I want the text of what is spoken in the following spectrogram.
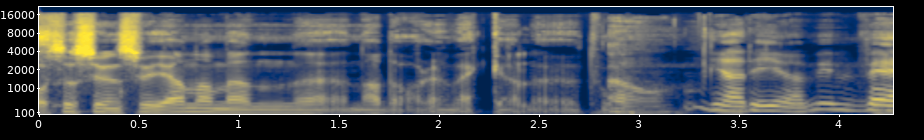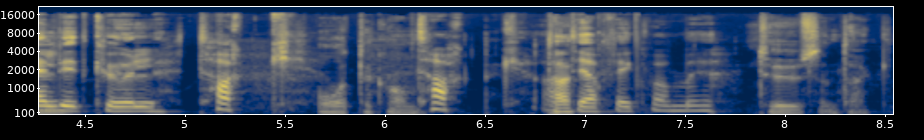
och så syns vi igen om en, eh, några dagar, en vecka eller två. Ja, Ja, det gör vi. Väldigt kul. Tack. återkom. Tack att Tack. jag fick vara med. Tusen tack.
